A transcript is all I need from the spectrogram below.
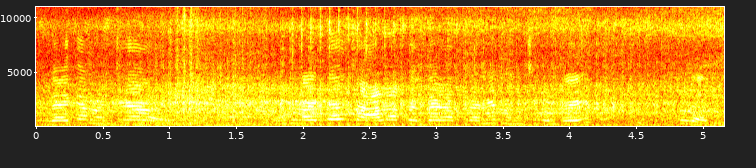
ఇదైతే మంచిగా పువ్వులైతే చాలా పెద్దగా వస్తాయి మంచిగా ఉంటాయి చూడండి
